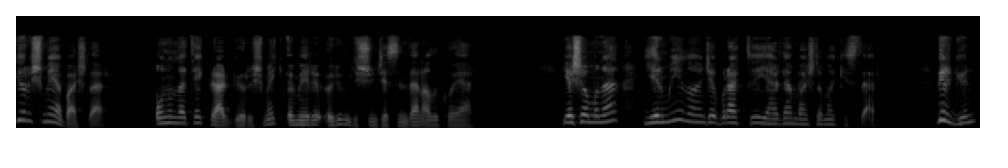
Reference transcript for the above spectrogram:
Görüşmeye başlar. Onunla tekrar görüşmek Ömer'i ölüm düşüncesinden alıkoyar. Yaşamına 20 yıl önce bıraktığı yerden başlamak ister. Bir gün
